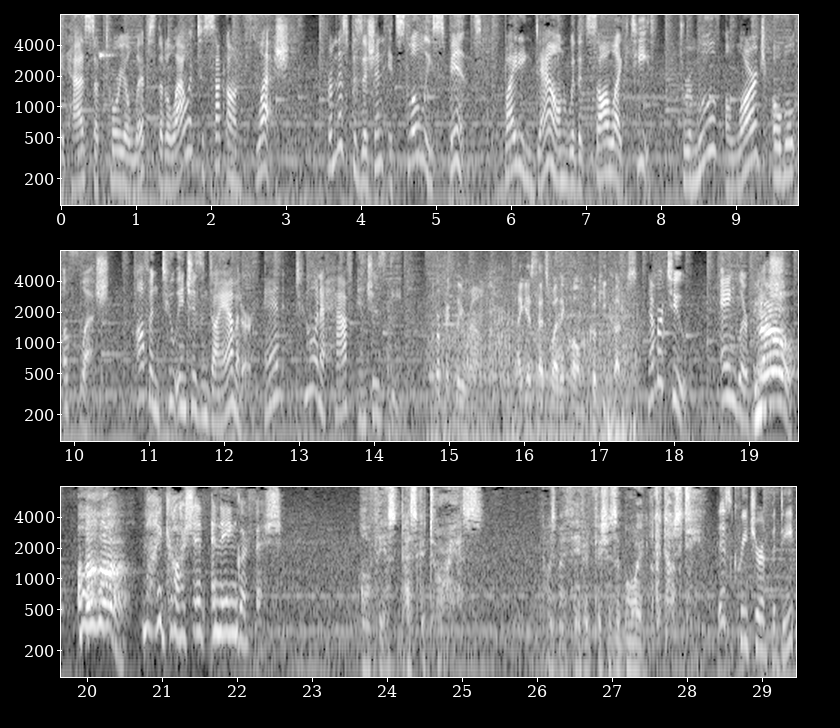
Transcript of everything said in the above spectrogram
It has suctorial lips that allow it to suck on flesh. From this position, it slowly spins, biting down with its saw like teeth to remove a large oval of flesh, often 2 inches in diameter and 2.5 inches deep. Perfectly round. I guess that's why they call them cookie cutters. Number 2. Anglerfish. No! Oh uh-uh. my gosh, an, an anglerfish. Lophius piscatorius. That was my favorite fish as a boy. Look at those teeth. This creature of the deep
